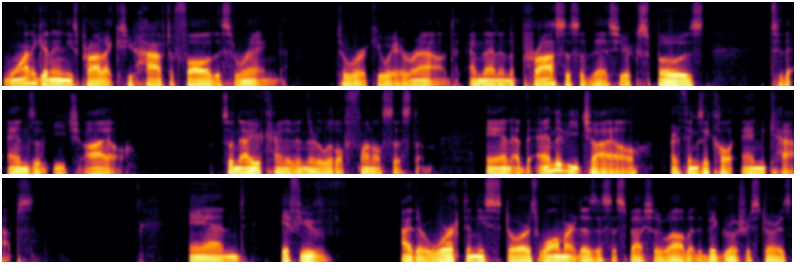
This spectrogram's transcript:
want to get any of these products, you have to follow this ring to work your way around. And then in the process of this, you're exposed to the ends of each aisle. So now you're kind of in their little funnel system. And at the end of each aisle are things they call end caps. And if you've either worked in these stores, Walmart does this especially well, but the big grocery stores,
